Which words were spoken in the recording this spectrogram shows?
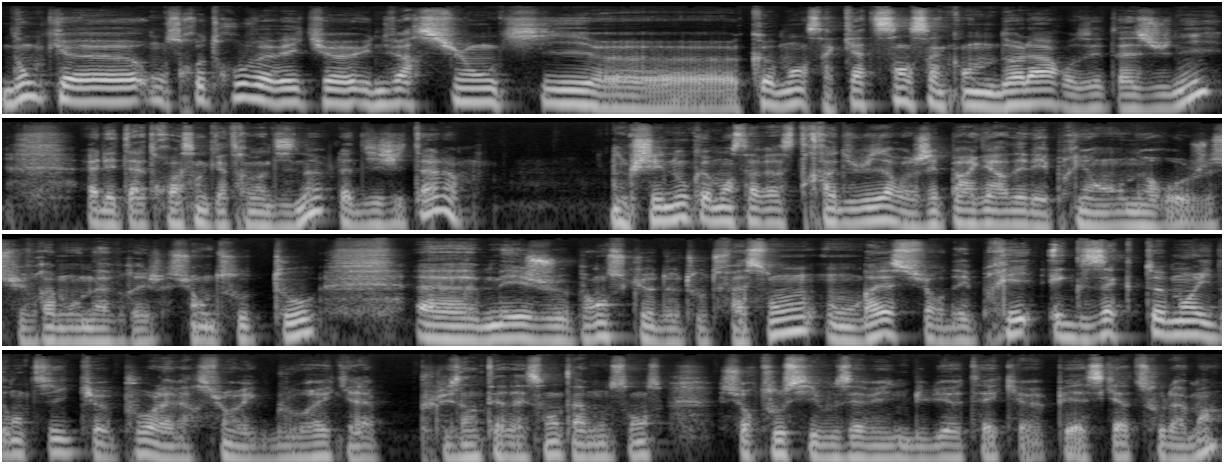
Donc, euh, on se retrouve avec euh, une version qui euh, commence à 450 dollars aux États-Unis. Elle est à 399 la digitale. Donc chez nous, comment ça va se traduire? J'ai pas regardé les prix en euros. Je suis vraiment navré. Je suis en dessous de tout. Euh, mais je pense que de toute façon, on reste sur des prix exactement identiques pour la version avec Blu-ray qui est la plus intéressante à mon sens, surtout si vous avez une bibliothèque euh, PS4 sous la main.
